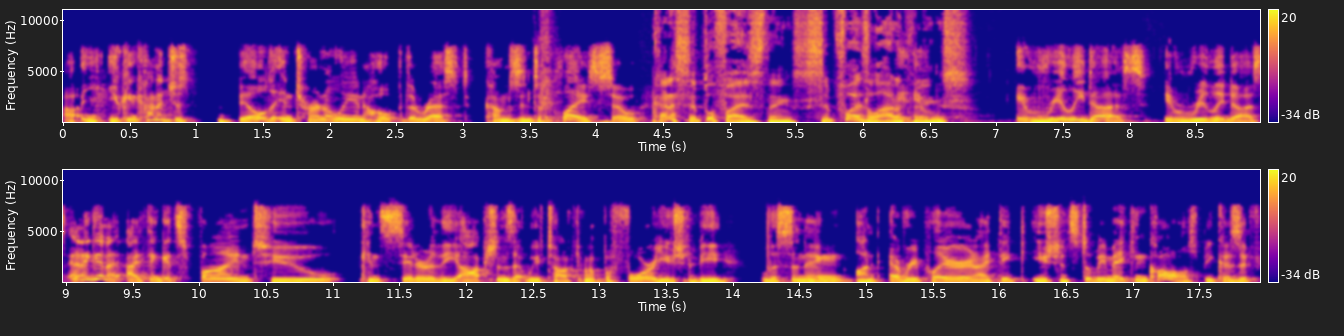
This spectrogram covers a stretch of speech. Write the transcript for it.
Uh, you, you, can kind of just build internally and hope the rest comes into place. So kind of simplifies things. Simplifies a lot of it, things. It, it, really does. It really does. And again, I, I, think it's fine to consider the options that we've talked about before. You should be listening on every player, and I think you should still be making calls because if,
